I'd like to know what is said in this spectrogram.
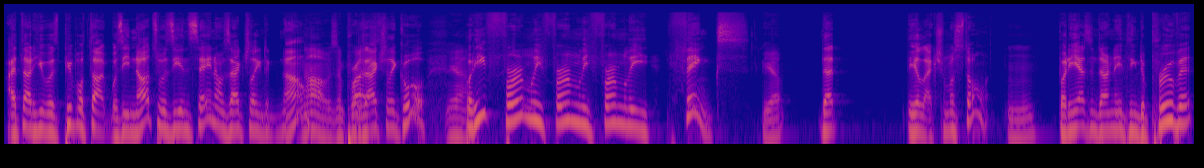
I thought he was. People thought was he nuts? Was he insane? I was actually like, no. No, I was impressed. It was actually cool. Yeah. But he firmly, firmly, firmly thinks Yep. that the election was stolen. Mm-hmm. But he hasn't done anything to prove it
